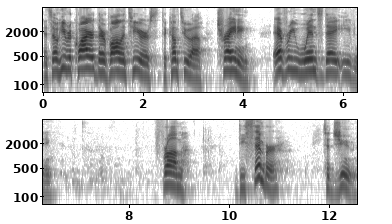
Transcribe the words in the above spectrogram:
And so he required their volunteers to come to a training every Wednesday evening from December to June.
